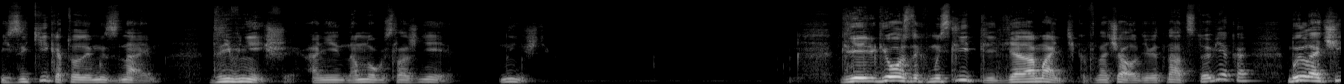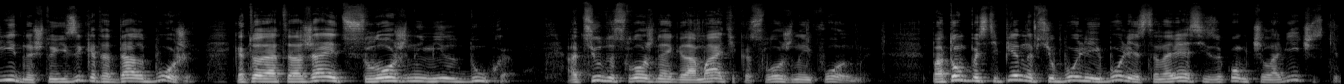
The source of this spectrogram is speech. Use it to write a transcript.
языки, которые мы знаем, древнейшие, они намного сложнее нынешних. Для религиозных мыслителей, для романтиков начала XIX века было очевидно, что язык – это дар Божий, который отражает сложный мир духа. Отсюда сложная грамматика, сложные формы. Потом постепенно все более и более становясь языком человеческим,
